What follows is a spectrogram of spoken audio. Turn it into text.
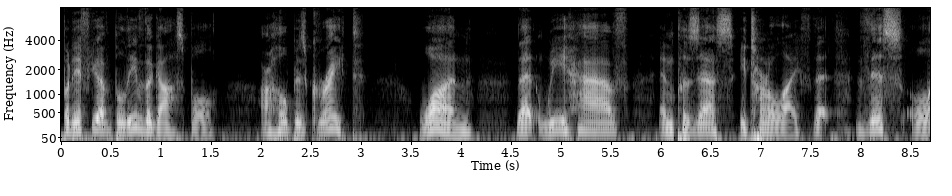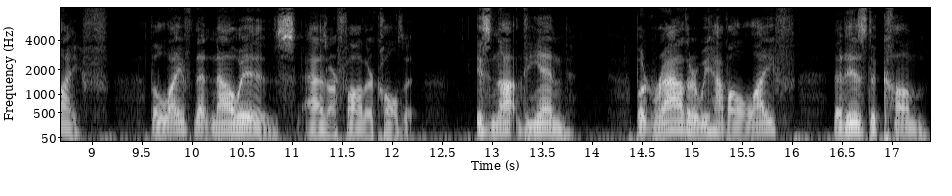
But if you have believed the gospel, our hope is great. One, that we have and possess eternal life, that this life, the life that now is, as our Father calls it, is not the end, but rather we have a life that is to come.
